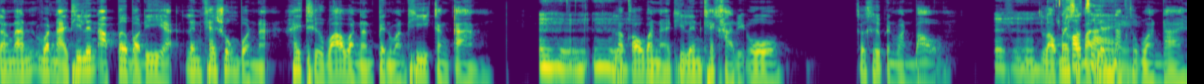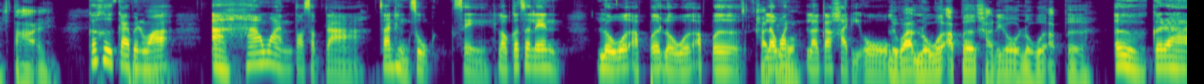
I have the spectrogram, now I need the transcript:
ดังนั้นวันไหนที่เล่น upper body อะเล่นแค่ช่วงบนอะให้ถือว่าวันนั้นเป็นวันที่กลางอือหืออือหือๆแล้วก็วันไหนที่เล่นแค่ cardio ก็คือเป็นวันเบาอือหือเราไม่สามารถเล่นหนักเข้าใจทุกวันได้ตาย ก็คือกลายเป็นว่า อะห้าวันต่อสัปดาห์ จันทร์ถึงศุกร์ say เราก็จะเล่น lower upper lower upper Cardio แล้ววันแล้วก็ cardio หรือว่า lower upper cardio lower upper เออ ก็ได้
